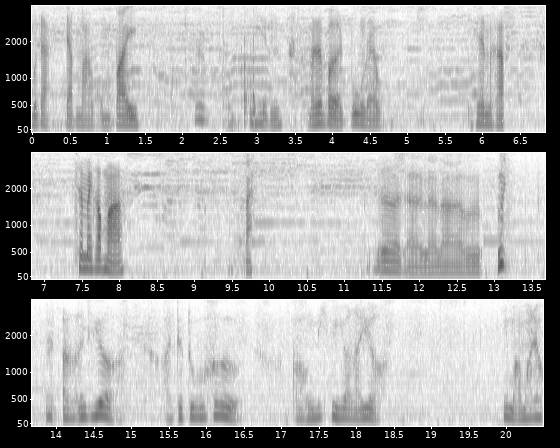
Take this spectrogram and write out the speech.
มุดอะจับหมาผมไปผมเห็นมันระเบิดปุ้งแล้ว ใช่ไหมครับ ใช่ไหมครับหมาไปเออลาลาลาเฮ้ย อะไรอะอันจ้าตัวเฮ้อกล่องนี้มีอะไรอะนี่หมามาเร็ว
